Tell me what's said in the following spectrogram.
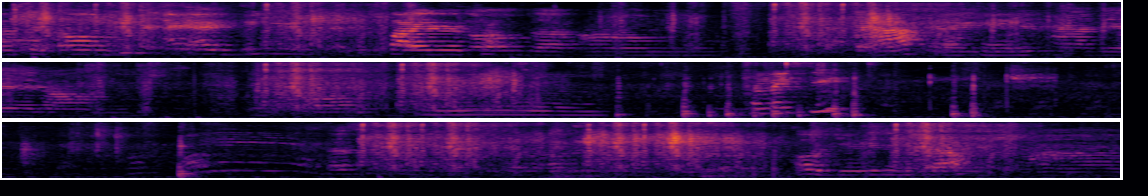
was like, oh, I, I really Fire installed the um the app. I didn't have it um installed. Mm. Can I see? Oh yeah, yeah, yeah. That's what I mean. Oh, dude, it didn't drop. Um,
